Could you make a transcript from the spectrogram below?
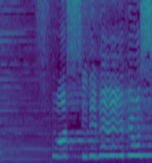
fassi di me più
